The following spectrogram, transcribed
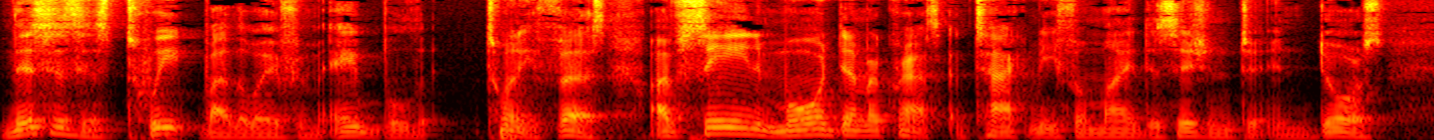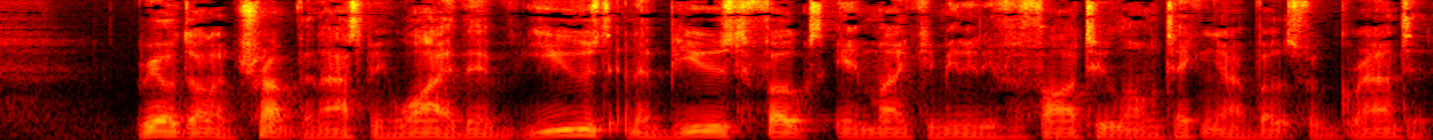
This is his tweet, by the way, from April 21st. I've seen more Democrats attack me for my decision to endorse real Donald Trump than ask me why. They've used and abused folks in my community for far too long, taking our votes for granted.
